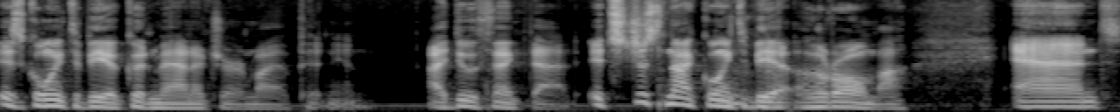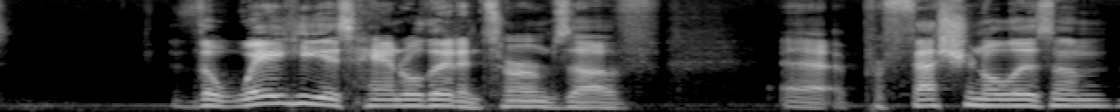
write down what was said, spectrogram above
is going to be a good manager, in my opinion. I do think that. It's just not going mm-hmm. to be mm-hmm. a Roma. And the way he has handled it in terms of uh, professionalism,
